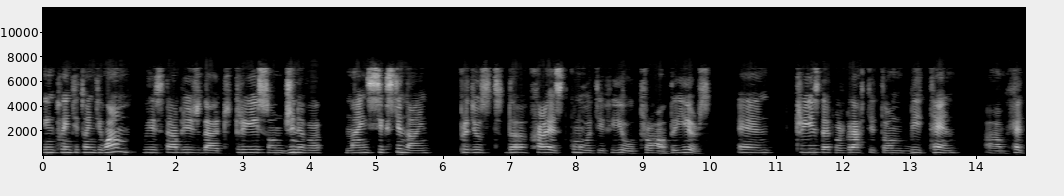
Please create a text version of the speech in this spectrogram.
in 2021, we established that trees on Geneva 969 produced the highest cumulative yield throughout the years. And trees that were grafted on B10 um, had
